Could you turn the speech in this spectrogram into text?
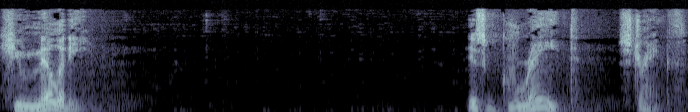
Humility is great strength.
